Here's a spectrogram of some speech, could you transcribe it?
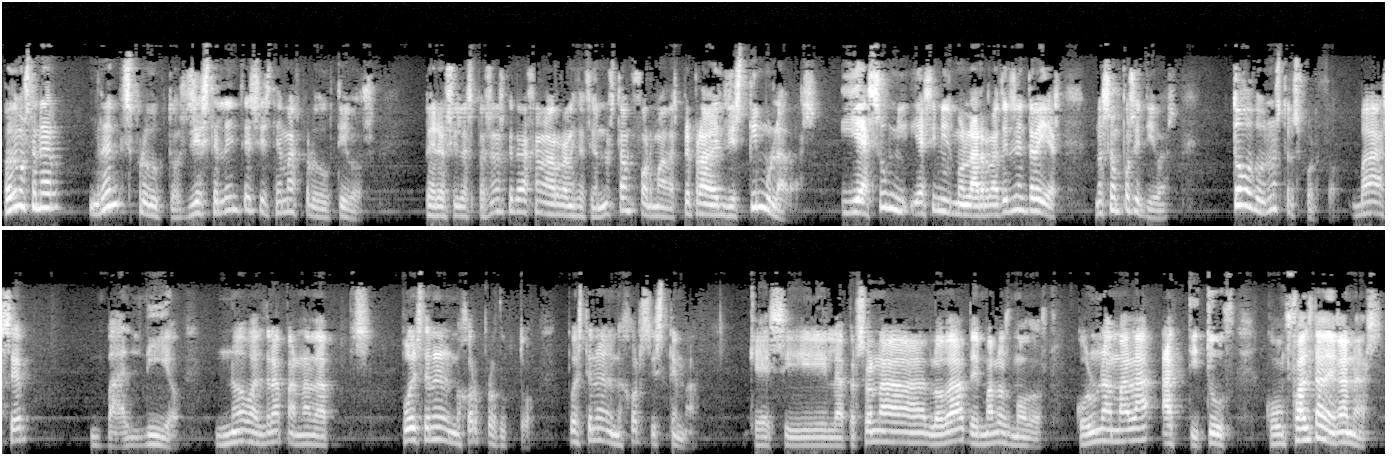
Podemos tener grandes productos y excelentes sistemas productivos, pero si las personas que trabajan en la organización no están formadas, preparadas y estimuladas, y, y asimismo las relaciones entre ellas no son positivas, todo nuestro esfuerzo va a ser baldío, no valdrá para nada. Puedes tener el mejor producto, puedes tener el mejor sistema, que si la persona lo da de malos modos, con una mala actitud, con falta de ganas,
